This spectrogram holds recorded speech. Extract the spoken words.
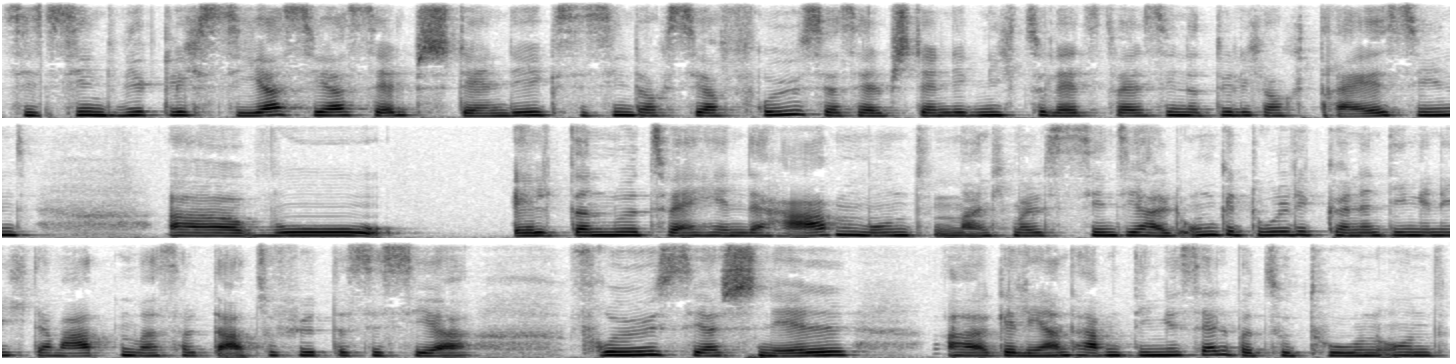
Sie sind wirklich sehr, sehr selbstständig. Sie sind auch sehr früh sehr selbstständig, nicht zuletzt, weil sie natürlich auch drei sind, wo Eltern nur zwei Hände haben und manchmal sind sie halt ungeduldig, können Dinge nicht erwarten, was halt dazu führt, dass sie sehr früh, sehr schnell äh, gelernt haben, Dinge selber zu tun. Und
